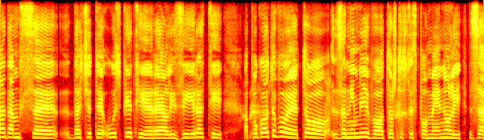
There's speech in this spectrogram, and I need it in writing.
Nadam se da ćete uspjeti realizirati, a pogotovo je to zanimljivo to što ste spomenuli za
